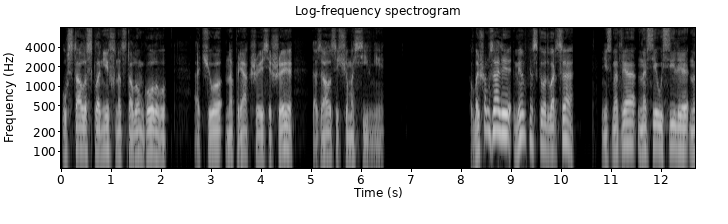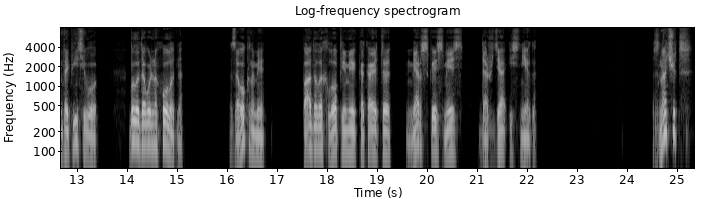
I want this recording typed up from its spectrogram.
устало склонив над столом голову, отчего напрягшаяся шея казалась еще массивнее. В большом зале Мюнхенского дворца, несмотря на все усилия натопить его, было довольно холодно. За окнами падала хлопьями какая-то мерзкая смесь дождя и снега. — Значит,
